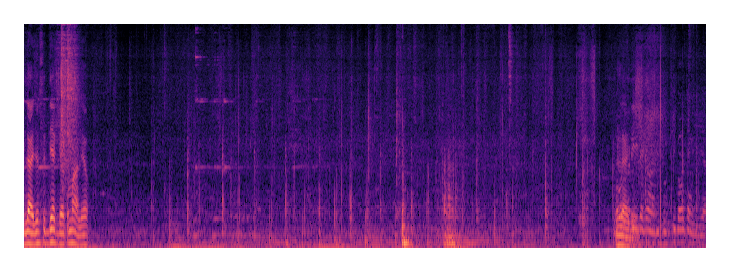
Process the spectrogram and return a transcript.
ਲੈ ਜਾਓ ਸਿੱਧੇ ਅੱਗੇ ਘੁਮਾ ਲਿਓ ਲੈ ਜੀ। ਬੁੱਕੀ ਬਹੁਤ ਚੰਗੀ ਆ।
